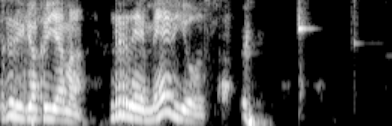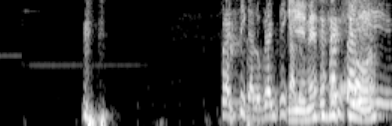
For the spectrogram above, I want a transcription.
Esta sección se llama Remedios. Practícalo, practícalo. Y en esta sección- ahí-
